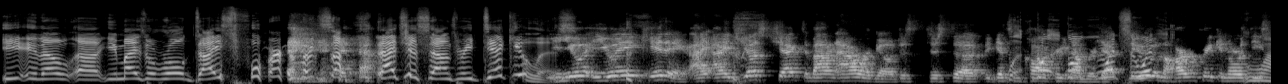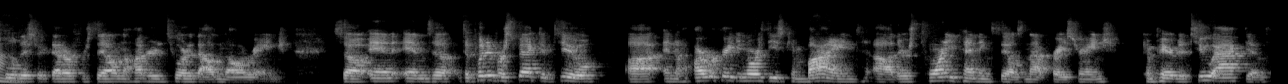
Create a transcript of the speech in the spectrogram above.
you, know uh, you might as well roll dice for them or something. that just sounds ridiculous. You you ain't kidding. I, I just checked about an hour ago just just to, to get some concrete well, numbers. Got two what? in the Harbor Creek and Northeast wow. School District that are for sale in the hundred to two hundred thousand dollar range. So and and to, to put in perspective too, uh, and Harbor Creek and Northeast combined, uh, there's 20 pending sales in that price range compared to two active.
